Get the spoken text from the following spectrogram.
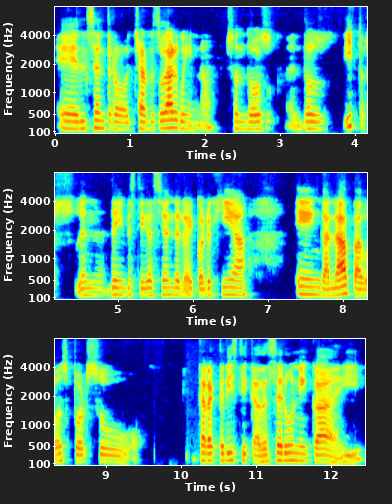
el Centro Charles Darwin, ¿no? Son dos, dos hitos de investigación de la ecología en Galápagos por su característica de ser única y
